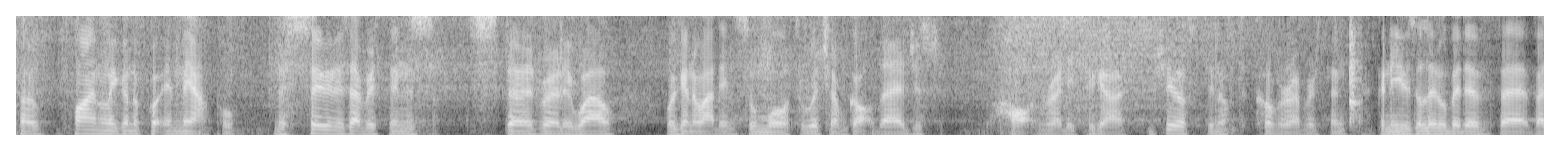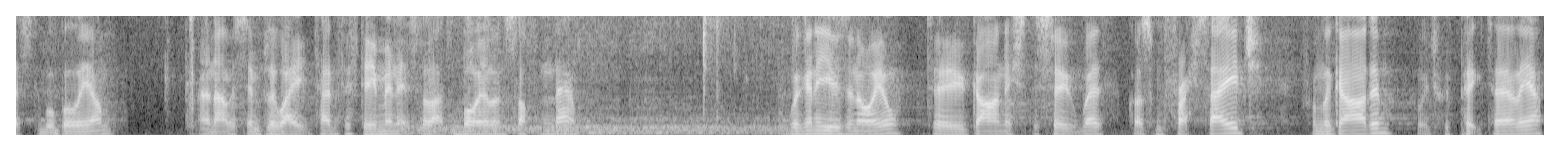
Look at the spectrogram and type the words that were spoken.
So finally going to put in the apple. And as soon as everything's stirred really well, we're going to add in some water, which I've got there, just hot and ready to go. Just enough to cover everything. I'm going to use a little bit of uh, vegetable bouillon, and I will simply wait 10-15 minutes for that to boil and soften down. We're going to use an oil to garnish the soup with. Got some fresh sage from the garden, which we picked earlier.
